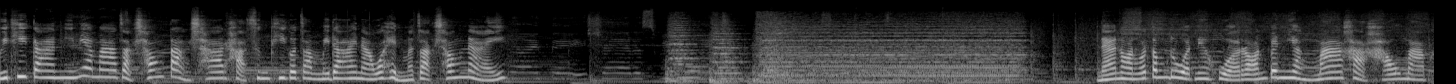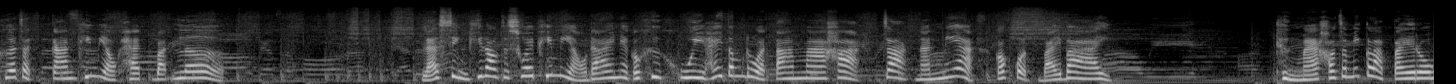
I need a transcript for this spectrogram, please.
วิธีการนี้เนี่ยมาจากช่องต่างชาติค่ะ ซึ่งพี่ก็จำไม่ได้นะว่าเห็นมาจากช่องไหน แน่นอนว่าตำรวจเนี่ยหัวร้อนเป็นอย่างมากค่ะ เข้ามาเพื่อจัดการพี่เหมียวแคทบัตเลอร์และสิ่งที่เราจะช่วยพี่เหมียวได้เนี่ยก็คือคุยให้ตำรวจตามมาค่ะ จากนั้นเนี่ยก็กดบายบาย ถึงแม้เขาจะไม่กลับไปโรง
